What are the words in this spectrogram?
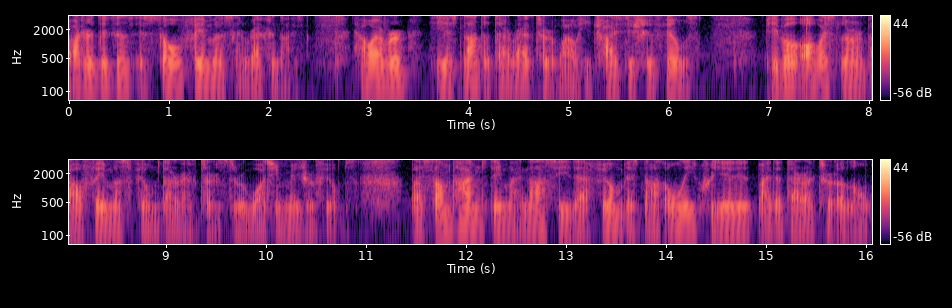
Roger Deakins is so famous and recognized. However, he is not the director while he tries to shoot films. People always learn about famous film directors through watching major films, but sometimes they might not see that film is not only created by the director alone,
